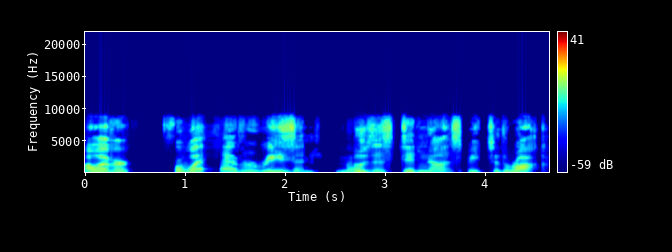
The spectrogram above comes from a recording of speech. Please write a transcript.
However, for whatever reason, Moses did not speak to the rock.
